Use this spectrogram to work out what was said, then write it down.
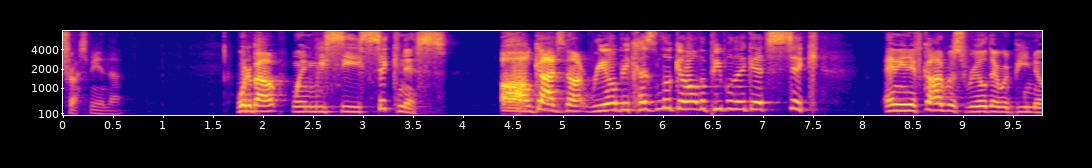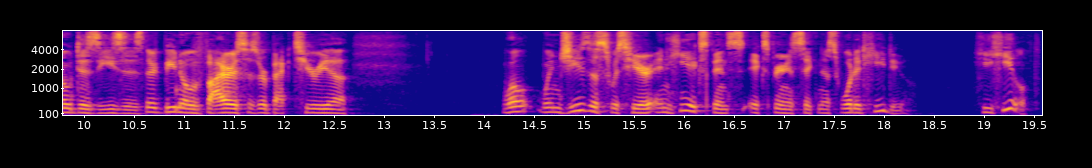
Trust me in that. What about when we see sickness? Oh, God's not real because look at all the people that get sick. I mean, if God was real, there would be no diseases. There'd be no viruses or bacteria. Well, when Jesus was here and he experienced sickness, what did he do? He healed.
